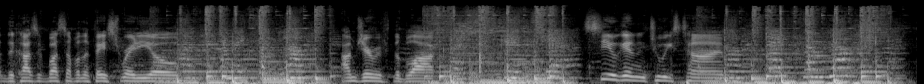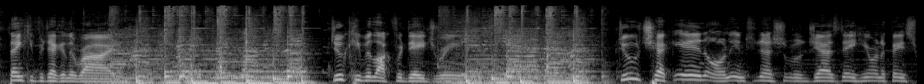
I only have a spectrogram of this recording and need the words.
the Cosmic Bus Stop on the Face Radio. I'm Jeremy from the Block. See you again in two weeks' time. Thank you for taking the ride. Do keep it locked for Daydream. Do check in on International Jazz Day here on the Face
